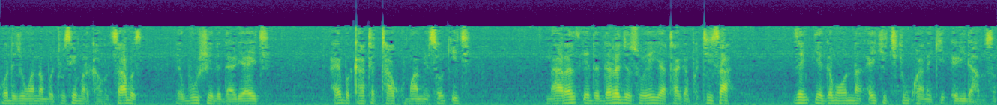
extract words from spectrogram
Ko da jin wannan batu sai markawul sabus ya bushe da dariya ya ce ai buƙatar ta kuma mai sauƙi ce. Na rantse da darajar soyayya ta ga fatisa zan iya gama wannan aiki cikin kwanaki ɗari da hamsin.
